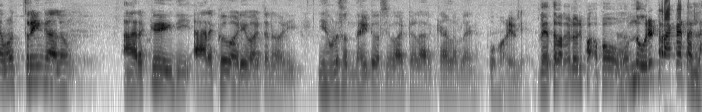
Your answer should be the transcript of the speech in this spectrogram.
നമ്മൾ ഇത്രയും കാലം ആരൊക്കെ എഴുതി ആരൊക്കെ പാടിയ പാട്ടാണ് പാടി? ഇനി നമ്മൾ സ്വന്തമായിട്ട് കുറച്ച് പാട്ടുകൾ ഇറക്കാനുള്ള പ്ലാൻ ഓ അടിപൊളി. നേരത്തെ പറഞ്ഞ ഒരു അപ്പോൾ ഒന്ന് ഒരു ട്രാക്കായിട്ടല്ല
